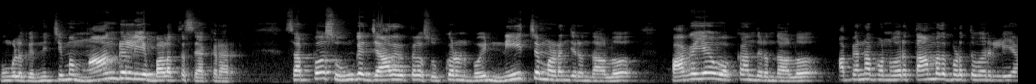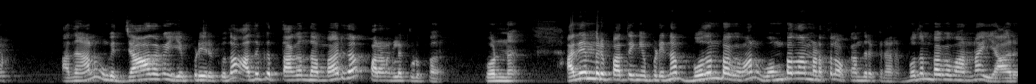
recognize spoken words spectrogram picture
உங்களுக்கு நிச்சயமாக மாங்கல்ய பலத்தை சேர்க்குறாரு. சப்போஸ் உங்கள் ஜாதகத்தில் சுக்கரன் போய் நீச்சம் அடைஞ்சிருந்தாலோ பகையாக உக்காந்துருந்தாலோ அப்போ என்ன பண்ணுவார்? தாமதப்படுத்துவார் இல்லையா? அதனால் உங்கள் ஜாதகம் எப்படி இருக்குதோ அதுக்கு தகுந்த மாதிரி தான் பலன்களை கொடுப்பார். ஒன்று அதே மாதிரி பார்த்தீங்க அப்படின்னா புதன் பகவான் ஒன்பதாம் இடத்துல உட்காந்துருக்கிறாரு புதன் பகவான்னா யார்?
